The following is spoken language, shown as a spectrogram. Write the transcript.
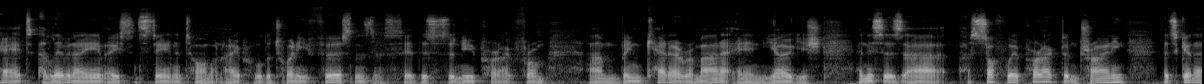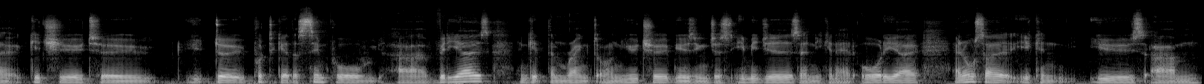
at 11 a.m. Eastern Standard Time on April the 21st. And as I said, this is a new product from um, Venkata Ramana and Yogesh. And this is a, a software product and training that's going to get you to do put together simple uh, videos and get them ranked on YouTube using just images and you can add audio and also you can use um,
